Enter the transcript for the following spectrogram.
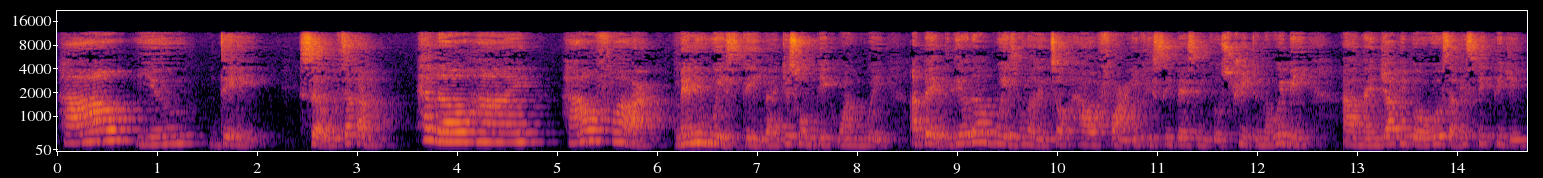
how you did. so we talk am hello hi ways but i just wan pick one way. Abeg the other ways una dey talk how far if you see person for street una wey be our uh, naija pipo wey sabi speak pidgin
